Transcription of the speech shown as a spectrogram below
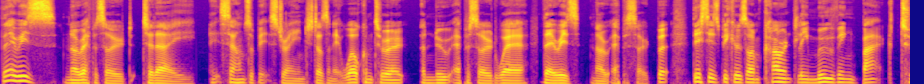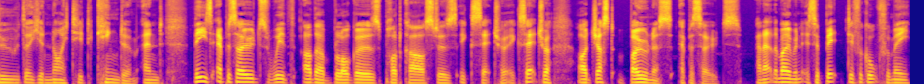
there is no episode today. It sounds a bit strange, doesn't it? Welcome to a, a, new episode where there is no episode. But this is because I'm currently moving back to the United Kingdom, and these episodes with other bloggers, podcasters, etc., etc., are just bonus episodes. And at the moment, it's a bit difficult for me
